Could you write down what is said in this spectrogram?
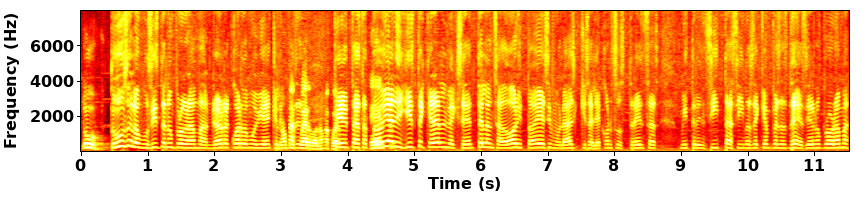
Tú. Tú se lo pusiste en un programa. Yo recuerdo muy bien que le No me acuerdo, no me acuerdo. Que hasta todavía Eh, dijiste que era el excelente lanzador y todavía simulabas que salía con sus trenzas, mi trencita, así, no sé qué empezaste a decir en un programa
